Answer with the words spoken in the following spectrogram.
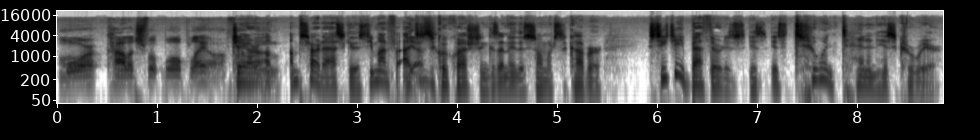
more college football playoff. JR, I I'm, mean, I'm sorry to ask you this. Do you mind if I, Yes. just a quick question because I know there's so much to cover. CJ Beathard is, is, is 2 and 10 in his career.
